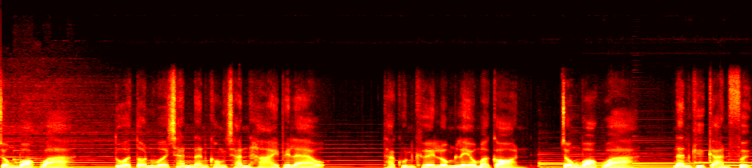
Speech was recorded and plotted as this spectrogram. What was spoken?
จงบอกว่าตัวตนเวอร์ชั่นนั้นของฉันหายไปแล้ว ถ้าคุณเคยล้มเหลวมาก่อน จงบอกว่า นั่นคือการฝึก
